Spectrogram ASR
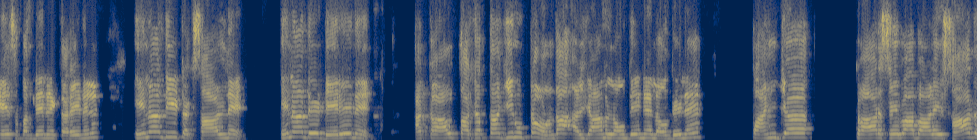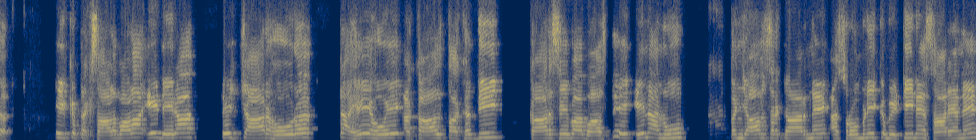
ਇਸ ਬੰਦੇ ਨੇ ਕਰੇ ਨੇ। ਇਹਨਾਂ ਦੀ ਟਕਸਾਲ ਨੇ, ਇਹਨਾਂ ਦੇ ਡੇਰੇ ਨੇ। ਅਕਾਲ ਤਖਤ ਤਾਂ ਜਿਹਨੂੰ ਢਾਉਣ ਦਾ ਇਲਜ਼ਾਮ ਲਾਉਂਦੇ ਨੇ ਲਾਉਂਦੇ ਨੇ। ਪੰਜ ਕਾਰ ਸੇਵਾ ਵਾਲੇ ਸਾਧ, ਇੱਕ ਟਕਸਾਲ ਵਾਲਾ ਇਹ ਡੇਰਾ ਤੇ ਚਾਰ ਹੋਰ ਢਹੇ ਹੋਏ ਅਕਾਲ ਤਖਤ ਦੀ ਕਾਰ ਸੇਵਾ ਵਾਸਤੇ ਇਹਨਾਂ ਨੂੰ ਪੰਜਾਬ ਸਰਕਾਰ ਨੇ ਸ਼੍ਰੋਮਣੀ ਕਮੇਟੀ ਨੇ ਸਾਰਿਆਂ ਨੇ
